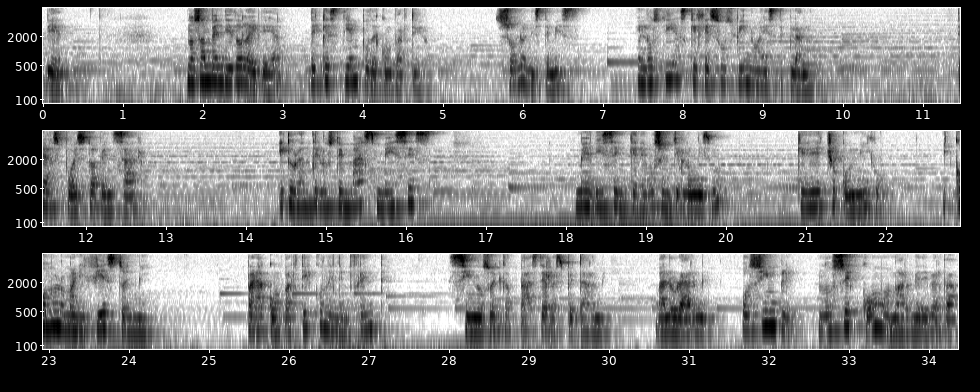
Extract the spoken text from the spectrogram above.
Bien, nos han vendido la idea de que es tiempo de compartir, solo en este mes, en los días que Jesús vino a este plano. ¿Te has puesto a pensar? ¿Y durante los demás meses me dicen que debo sentir lo mismo que he hecho conmigo y cómo lo manifiesto en mí para compartir con el de enfrente si no soy capaz de respetarme, valorarme o simple no sé cómo amarme de verdad?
